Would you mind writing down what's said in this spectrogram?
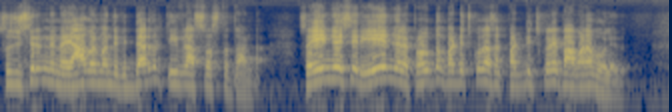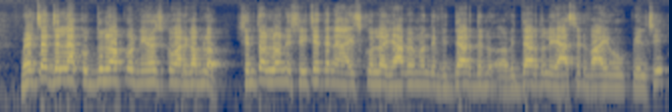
సో చూసారా నిన్న యాభై మంది విద్యార్థులు తీవ్ర అస్వస్థత అంట. సో ఏం చేశారు ఏం చేయలేదు. ప్రభుత్వం పట్టించుకోదు అసలు పట్టించుకునే పాపన పోలేదు. మెడ్చల్ జిల్లా కుబ్దుల్లాపూర్ నియోజకవర్గంలో చింతల్లోని శ్రీ చైతన్య హై స్కూల్లో యాభై మంది విద్యార్థులు విద్యార్థులు యాసిడ్ వాయువు పీల్చి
